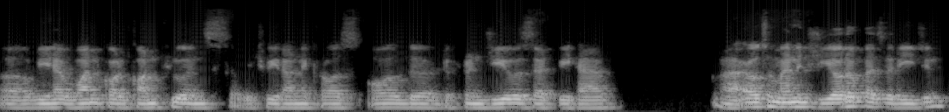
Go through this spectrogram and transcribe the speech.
Uh, we have one called Confluence, uh, which we run across all the different geos that we have. Uh, I also manage Europe as a region.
